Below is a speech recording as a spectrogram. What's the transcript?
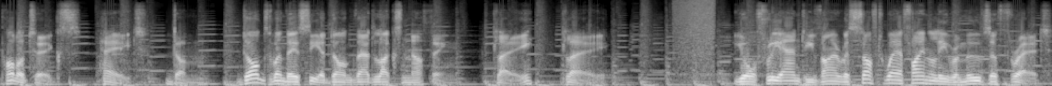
Politics. Hate. Dumb. Dogs when they see a dog that looks nothing. Play. Play. Your free antivirus software finally removes a threat.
